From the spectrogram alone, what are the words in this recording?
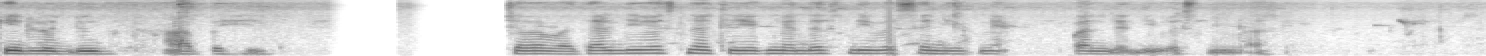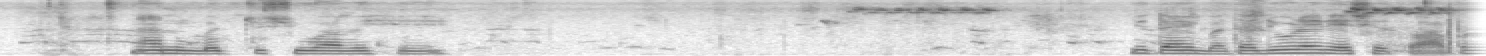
કેટલું દૂધ આપે છે હવે વધારે દિવસ નથી, એકને દસ દિવસ છે ને, એકને પંદર દિવસની વાત નાનું બચ્ચું શું આવે છે? જો તમે બધા જોડાઈ રહેશે તો આપણે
